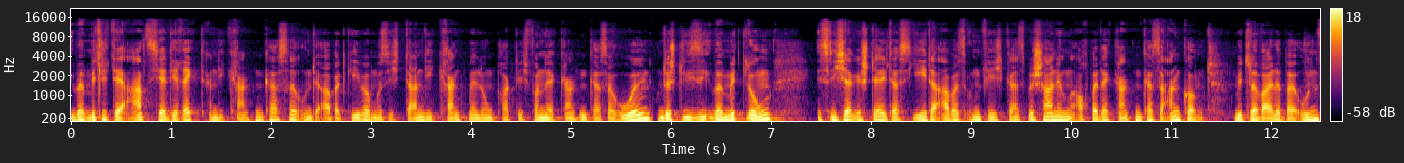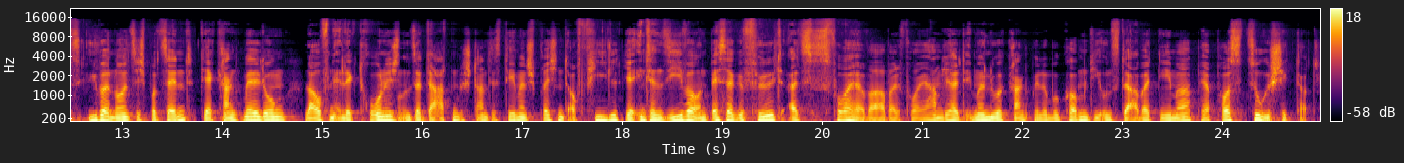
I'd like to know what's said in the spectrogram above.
übermittelt der Arzt ja direkt an die Krankenkasse und der Arbeitgeber muss sich dann die Krankmeldung praktisch von der Krankenkasse holen. Und durch diese Übermittlung ist sichergestellt, dass jede Arbeitsunfähigkeitsbescheinigung auch bei der Krankenkasse ankommt. Mittlerweile bei uns über 90 Prozent der Krankmeldungen laufen elektronisch. Unser Datenbestand ist dementsprechend auch viel ja, intensiver und besser gefüllt, als es vorher war, weil vorher haben wir halt immer nur Krankmeldungen bekommen, die uns der Arbeitnehmer per Post zugeschickt hat.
